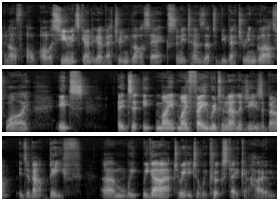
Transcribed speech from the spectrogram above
and I'll, I'll, I'll assume it's going to go better in glass X, and it turns out to be better in glass Y. It's it's it, my my favourite analogy is about it's about beef. Um, we, we go out to eat or we cook steak at home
